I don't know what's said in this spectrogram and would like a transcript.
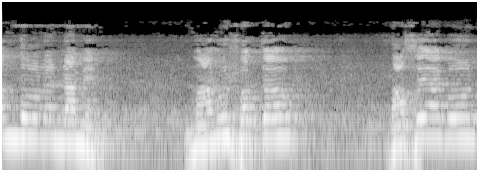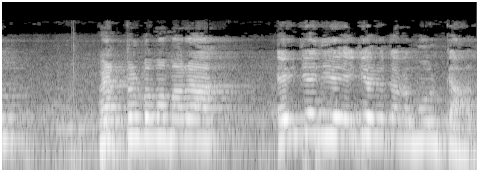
আন্দোলনের নামে মানুষ হত্যা বাসে আগুন, পেট্রোল বোমা মারা এই যে দিয়ে এইটি হলো তার মূল কাজ।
